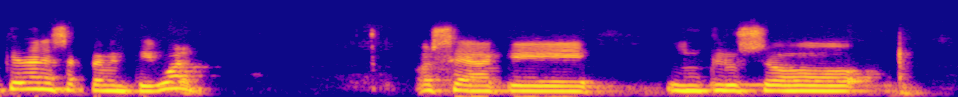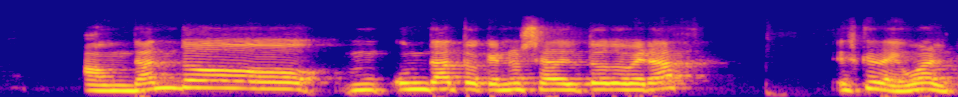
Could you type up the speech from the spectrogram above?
quedan exactamente igual. O sea que incluso ahondando un dato que no sea del todo veraz, es que da igual.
